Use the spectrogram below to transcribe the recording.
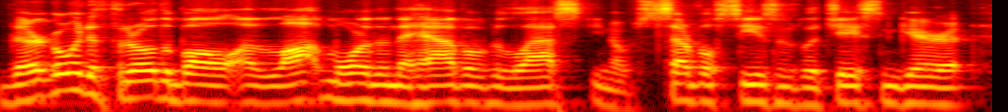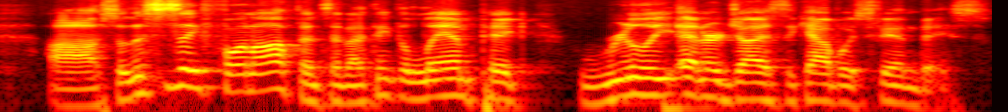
They're going to throw the ball a lot more than they have over the last, you know, several seasons with Jason Garrett. Uh, so this is a fun offense, and I think the Lamb pick really energized the Cowboys fan base.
